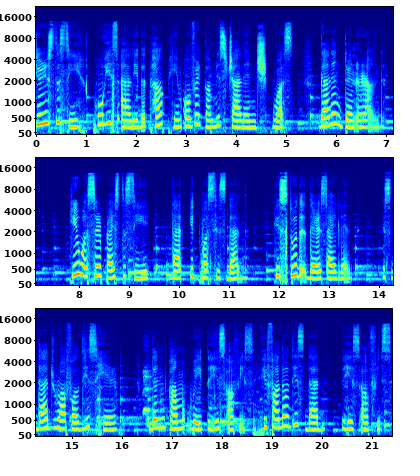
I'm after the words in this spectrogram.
Curious to see who his ally that helped him overcome his challenge was, Galen turned around. He was surprised to see that it was his dad. He stood there silent. His dad ruffled his hair, then came way to his office. He followed his dad to his office.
